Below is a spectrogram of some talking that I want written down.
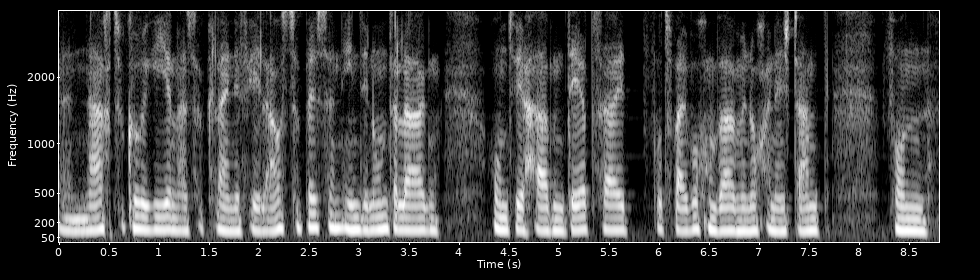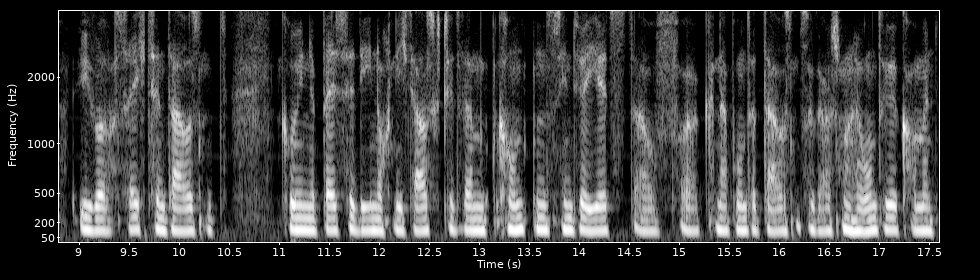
äh, nachzukorrigieren, also kleine Fehler auszubessern in den Unterlagen. Und wir haben derzeit, vor zwei Wochen waren wir noch einen Stand von über 16.000 grüne Pässe, die noch nicht ausgestellt werden konnten, sind wir jetzt auf äh, knapp 100.000 sogar schon heruntergekommen.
